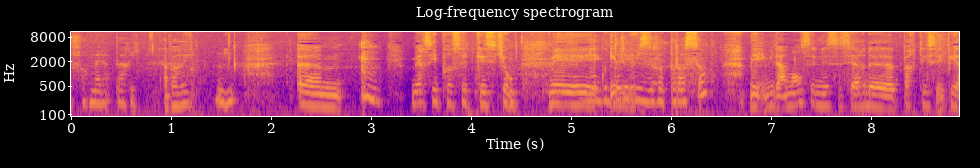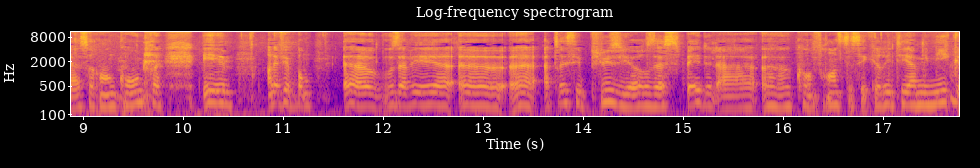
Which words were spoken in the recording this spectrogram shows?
informelle à Paris À Paris. Mm -hmm. Euh, merci pour cette question. Mais, mais évidemment, c'est nécessaire de participer à cette rencontre. Et en effet, bon, euh, vous avez euh, euh, adressé plusieurs aspects de la euh, conférence de sécurité à Munich.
